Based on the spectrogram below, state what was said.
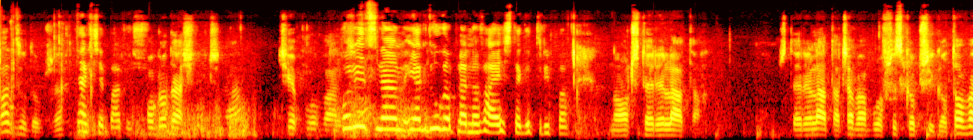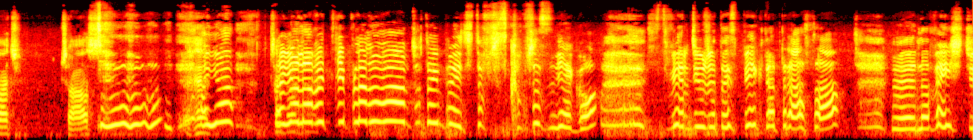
Bardzo dobrze. Jak się bawisz? Pogoda śliczna, ciepło bardzo. Powiedz nam, jak długo planowałeś tego tripa? No 4 lata. 4 lata trzeba było wszystko przygotować. Czas. A ja, a ja nawet nie planowałam tutaj być, to wszystko przez niego. Stwierdził, że to jest piękna trasa. E, Na wejściu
